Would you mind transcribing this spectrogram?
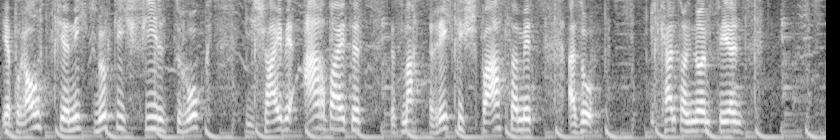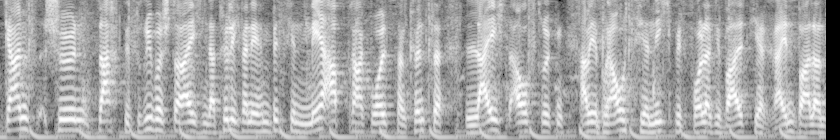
Ihr braucht hier nicht wirklich viel Druck. Die Scheibe arbeitet, es macht richtig Spaß damit. Also ich kann es euch nur empfehlen, ganz schön sachte drüber streichen. Natürlich, wenn ihr ein bisschen mehr Abtrag wollt, dann könnt ihr leicht aufdrücken, aber ihr braucht es hier nicht mit voller Gewalt hier reinballern.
